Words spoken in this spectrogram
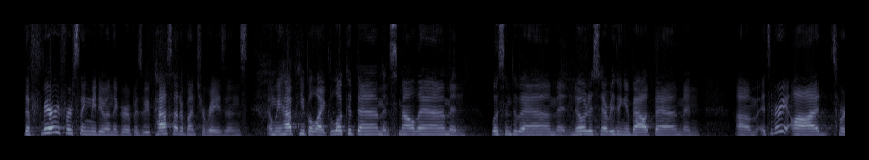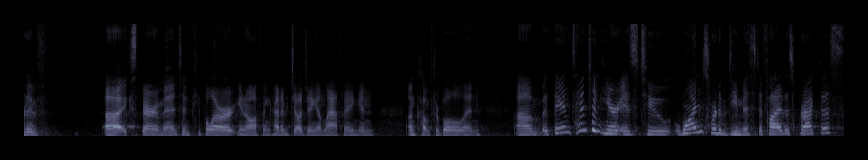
the very first thing we do in the group is we pass out a bunch of raisins and we have people like look at them and smell them and listen to them and notice everything about them. And um, it's a very odd sort of uh, experiment and people are you know often kind of judging and laughing and uncomfortable. And um, but the intention here is to one sort of demystify this practice.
